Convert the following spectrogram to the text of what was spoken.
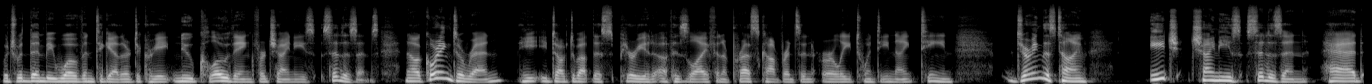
which would then be woven together to create new clothing for Chinese citizens. Now, according to Ren, he, he talked about this period of his life in a press conference in early 2019. During this time, each Chinese citizen had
